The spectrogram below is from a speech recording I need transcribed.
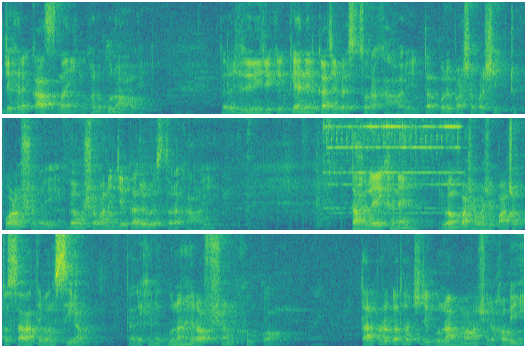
যেখানে কাজ নাই, ওখানে গুণা হবে। তাহলে যদি নিজেকে জ্ঞানের কাজে ব্যস্ত রাখা হয়, তারপরে পাশাপাশি একটু পড়াশোনায় ব্যবসা বাণিজ্যের কাজেও ব্যস্ত রাখা হয়, তাহলে এখানে এবং পাশাপাশি পাঁচ অক্ত সালাত এবং সিয়াম, তাহলে এখানে গুনাহের অপশন খুব কম। তারপরে কথা হচ্ছে যে গুনাহ মানুষের হবেই।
